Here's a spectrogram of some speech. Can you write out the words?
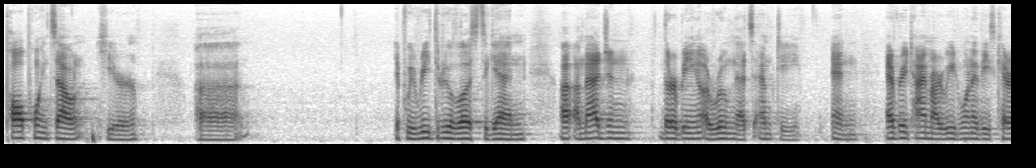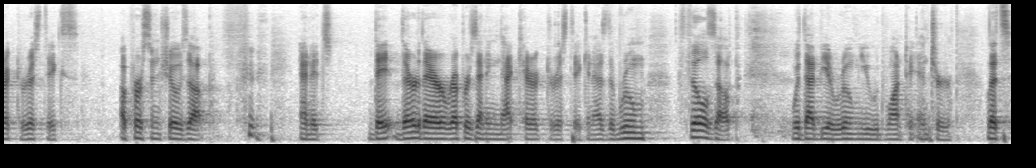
Paul points out here, uh, if we read through the list again, uh, imagine there being a room that's empty, and every time I read one of these characteristics, a person shows up, and it's they, they're there representing that characteristic. And as the room fills up, would that be a room you would want to enter? Let's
